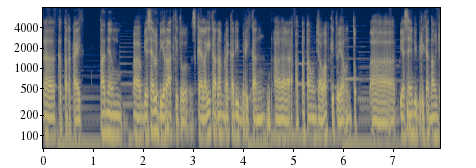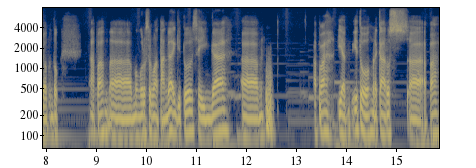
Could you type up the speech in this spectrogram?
uh, keterkaitan yang uh, biasanya lebih erat gitu. Sekali lagi karena mereka diberikan uh, apa tanggung jawab gitu ya untuk uh, biasanya diberikan tanggung jawab untuk apa uh, mengurus rumah tangga gitu sehingga um, apa ya itu mereka harus uh, apa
